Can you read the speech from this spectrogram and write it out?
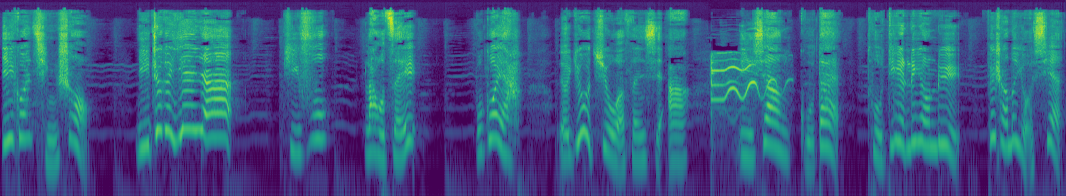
衣冠禽兽，你这个阉人，匹夫，老贼。不过呀，又据我分析啊，你像古代土地利用率非常的有限。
